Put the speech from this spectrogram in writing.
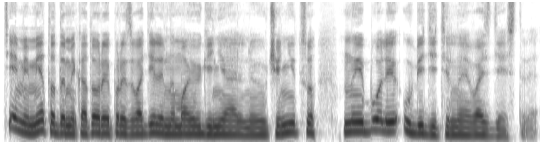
теми методами, которые производили на мою гениальную ученицу наиболее убедительное воздействие.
